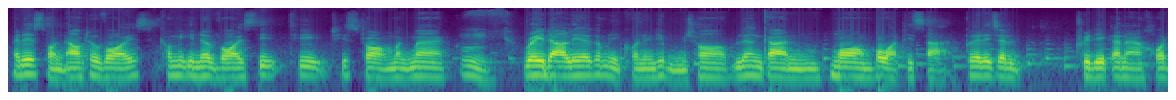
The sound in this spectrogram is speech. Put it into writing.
ไม่ได้สน outer voice เขามี inner voice ที่ที่ที่ strong มากอืมๆ Ray Dalio ก็เป็นอีกคนหนึ่งที่ผมชอบ เรื่องการมองประวัติศาสตร์ เพื่อที่จะ predict อนาคต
